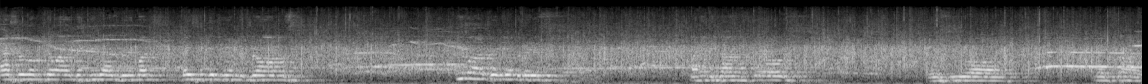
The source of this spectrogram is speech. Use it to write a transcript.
Asheville North Carolina, thank you guys very much. Maison Guidry on the drums. E'Lon Brady on the bass. My name is Jonathan Scales. We'll see you all next time.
